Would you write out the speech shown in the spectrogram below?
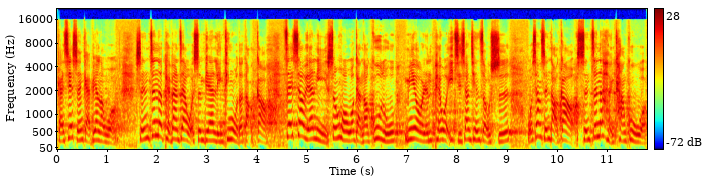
感谢神改变了我，神真的陪伴在我身边，聆听我的祷告。在校园里生活，我感到孤独，没有人陪我一起向前走时，我向神祷告，神真的很看顾我，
